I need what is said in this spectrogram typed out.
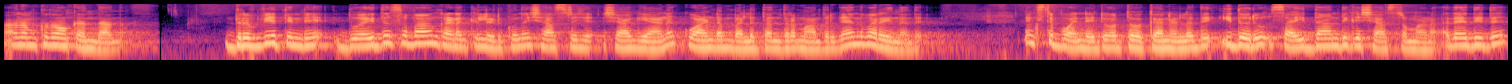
നമുക്ക് നോക്കാം എന്താണ്. ദ്രവ്യത്തിന്റെ ദ്വൈത സ്വഭാവം കണക്കിലെടുക്കുന്ന ശാസ്ത്രശാഖയാണ് ക്വാണ്ടം ബലതന്ത്ര മാതൃക എന്ന് പറയുന്നത്. നെക്സ്റ്റ് പോയിന്റായിട്ട് ഓർത്ത് വെക്കാനുള്ളത് ഇതൊരു സൈദ്ധാന്തിക ശാസ്ത്രമാണ്. അതായത് ഇത്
